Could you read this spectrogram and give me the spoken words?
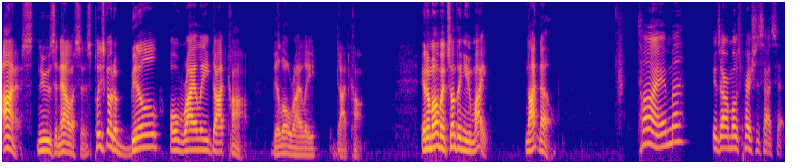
honest news analysis, please go to BillO'Reilly.com. BillO'Reilly.com. In a moment, something you might not know. Time is our most precious asset,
